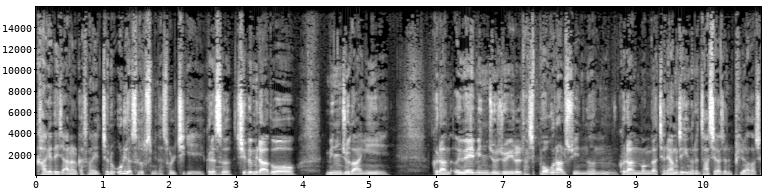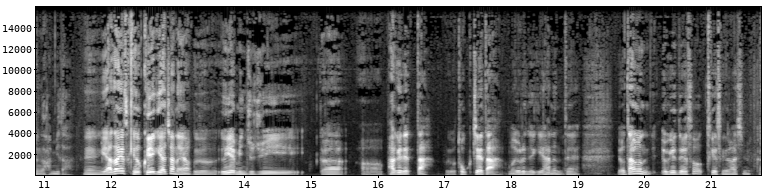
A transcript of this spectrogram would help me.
가게 되지 않을까 상당히 저는 우려스럽습니다, 솔직히. 그래서 음. 지금이라도 민주당이 그러한 의회 민주주의를 다시 복원할 수 있는 그러한 뭔가 전향적인 그런 자세가 저는 필요하다고 생각합니다. 네, 야당에서 계속 그 얘기 하잖아요. 그 의회 민주주의가 어, 파괴됐다. 그리고 독재다. 뭐 이런 얘기 하는데 여당은 여기에 대해서 어떻게 생각하십니까?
